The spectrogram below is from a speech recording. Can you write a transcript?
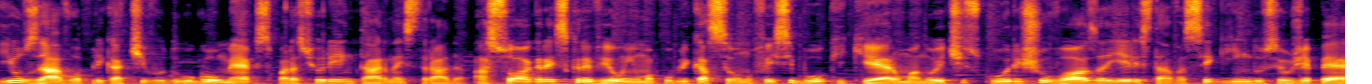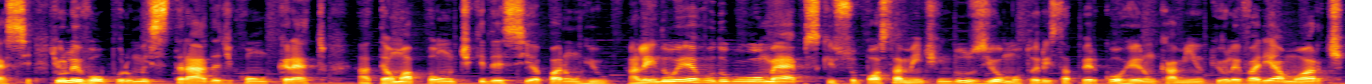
e usava o aplicativo do Google Maps para se orientar na estrada. A sogra escreveu em uma publicação no Facebook que era uma noite escura e chuvosa e ele estava seguindo seu GPS, que o levou por uma estrada de concreto até uma ponte que descia para um rio. Além do erro do Google Maps, que supostamente induziu o motorista a percorrer um caminho que o levaria à morte,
